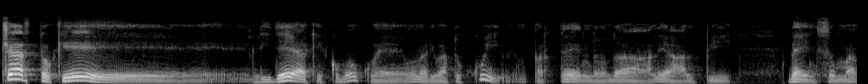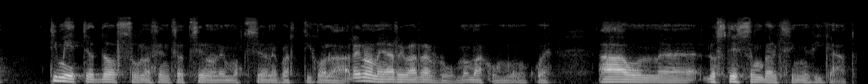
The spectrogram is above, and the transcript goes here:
Certo che l'idea che comunque uno è arrivato qui, partendo dalle Alpi, beh, insomma, ti mette addosso una sensazione, un'emozione particolare. Non è arrivare a Roma, ma comunque ha un, lo stesso un bel significato.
